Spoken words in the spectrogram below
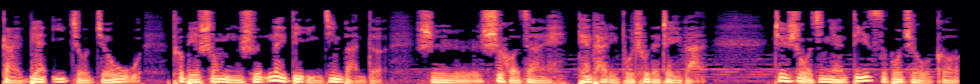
改变一九九五，特别声明是内地引进版的，是适合在电台里播出的这一版。这是我今年第一次播这首歌，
